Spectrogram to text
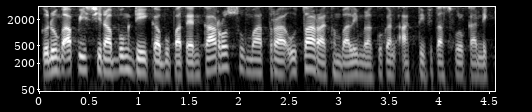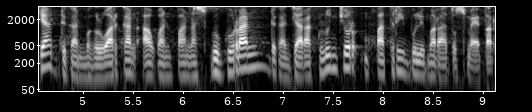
Gunung api Sinabung di Kabupaten Karo, Sumatera Utara kembali melakukan aktivitas vulkaniknya dengan mengeluarkan awan panas guguran dengan jarak luncur 4.500 meter.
